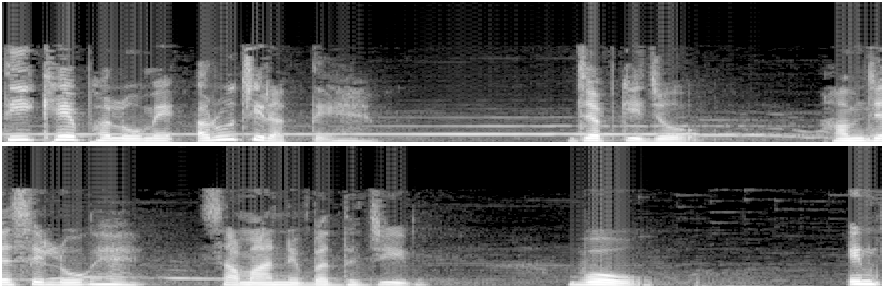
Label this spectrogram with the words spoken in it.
तीखे फलों में अरुचि रखते हैं, जबकि जो हम जैसे लोग हैं, सामान्य बद्ध जीव, वो इन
